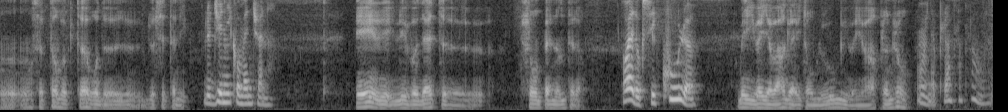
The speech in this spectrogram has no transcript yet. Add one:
en, en septembre-octobre de, de cette année. Le Jenny Convention. Et les, les vedettes euh, sont Penn and Teller. Ouais, donc c'est cool. Mais il va y avoir Gaëtan Bloom, il va y avoir plein de gens. Oh, il y en a plein, plein, plein. ouais.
